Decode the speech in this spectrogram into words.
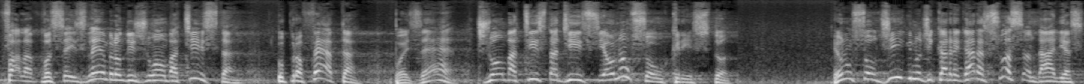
fala: Vocês lembram de João Batista, o profeta? Pois é, João Batista disse: Eu não sou o Cristo. Eu não sou digno de carregar as suas sandálias.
